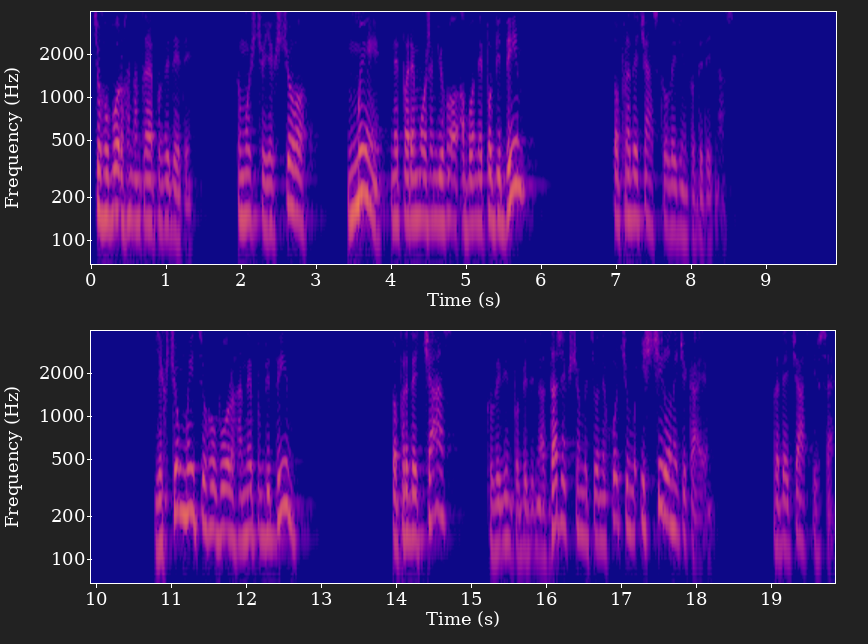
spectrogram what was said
цього ворога нам треба побідити. Тому що якщо ми не переможемо його або не побідимо, то прийде час, коли він побідить нас. Якщо ми цього ворога не побідимо, то прийде час, коли він побідить нас. Навіть якщо ми цього не хочемо і щиро не чекаємо. Прийде час і все.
